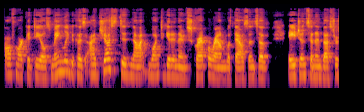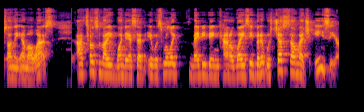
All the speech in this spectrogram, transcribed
off market deals mainly because I just did not want to get in there and scrap around with thousands of agents and investors on the MLS. I told somebody one day, I said it was really maybe being kind of lazy, but it was just so much easier.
